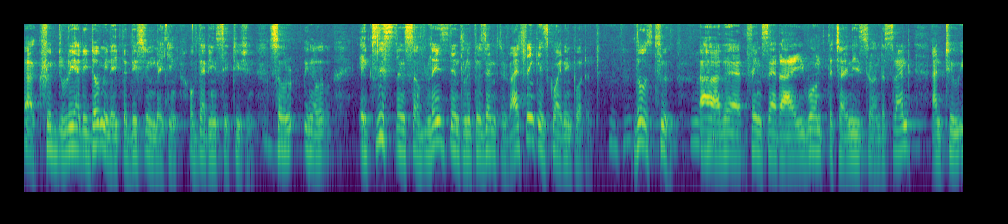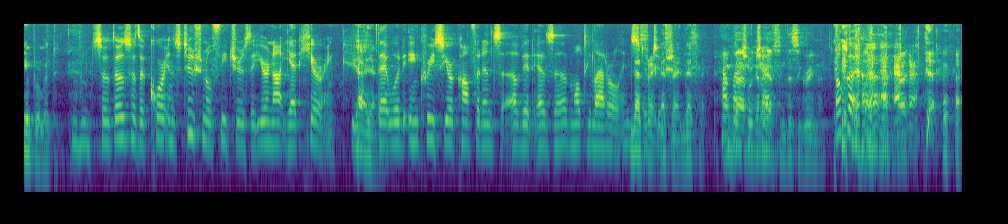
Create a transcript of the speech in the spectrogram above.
uh, could really dominate the decision making of that institution. Mm-hmm. So, you know, existence of resident representative, I think, is quite important. Mm-hmm. Those 2 mm-hmm. are the things that I want the Chinese to understand and to implement. Mm-hmm. So those are the core institutional features that you're not yet hearing. Yeah, yeah. That would increase your confidence of it as a multilateral institution. That's right. That's right. That's right. How I'm glad you, we're going to have some disagreement. Oh, good.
